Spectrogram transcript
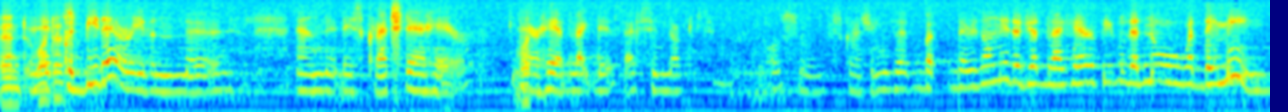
And And what it could be there even, uh, and they scratch their hair, their head like this. I've seen doctors also scratching that, but there is only the jet black hair people that know what they mean.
